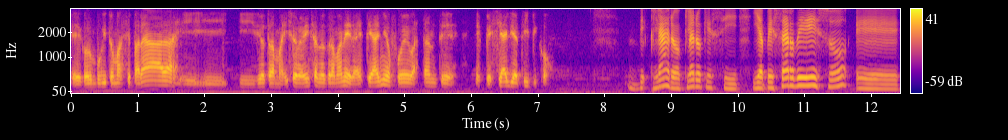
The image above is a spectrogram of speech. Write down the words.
eh, con un poquito más separadas y, y, de otra y se organizan de otra manera. Este año fue bastante especial y atípico. Claro, claro que sí. Y a pesar de eso, eh,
